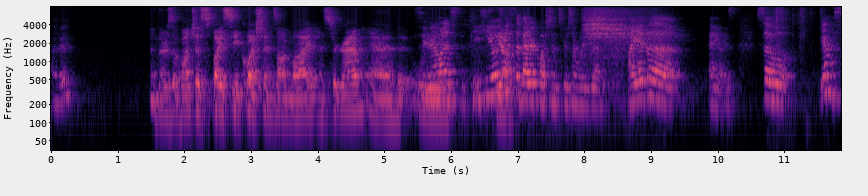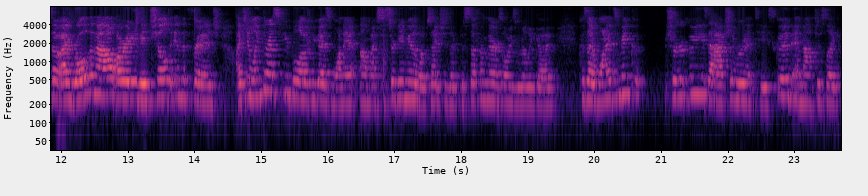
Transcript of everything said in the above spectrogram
Sound good? And there's a bunch of spicy questions on my Instagram, and So we. you're gonna want to. He always Yeah. gets the better questions for some reason. I get the. Anyways, so yeah, so I rolled them out already. They chilled in the fridge. I can link the recipe below if you guys want it. Um, my sister gave me the website. She's like, the stuff from there is always really good because I wanted to make sugar cookies that actually were gonna taste good and not just like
